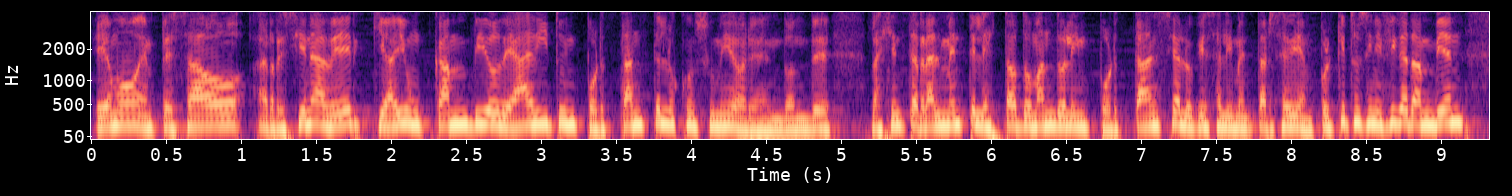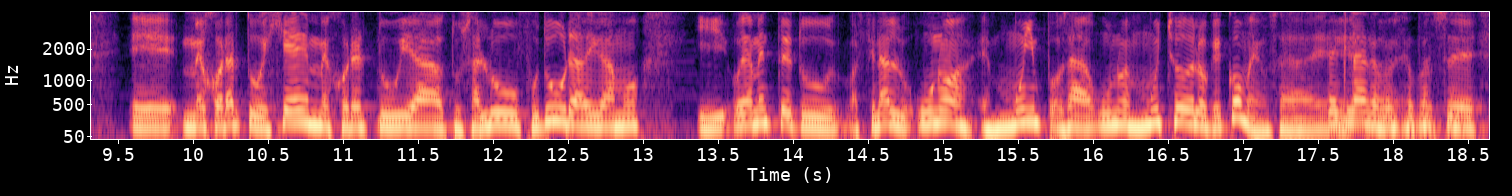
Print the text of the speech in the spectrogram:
hemos empezado a recién a ver que hay un cambio de hábito importante en los consumidores, en donde la gente realmente le está tomando la importancia a lo que es alimentarse bien. Porque esto significa también eh, mejorar tu vejez, mejorar tu vida, tu salud futura, digamos. Y obviamente tú, al final, uno es muy, o sea, uno es mucho de lo que come. O sea, Sí, claro, por supuesto. entonces,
